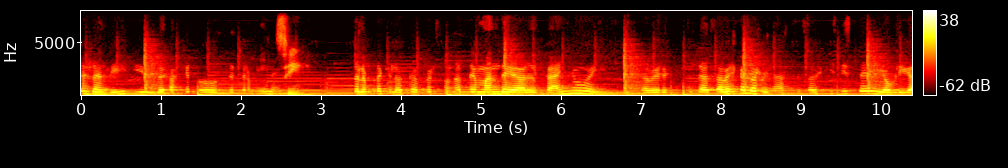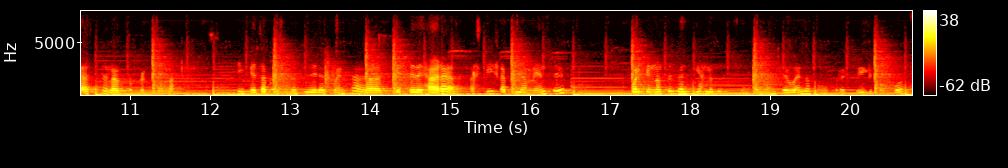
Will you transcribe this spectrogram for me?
te rendís y dejas que todo se termine. Sí. Solo para que la otra persona te mande al caño y saber, o sea, sabes que lo arruinaste, sabes que hiciste y obligaste a la otra persona sin que esa persona se diera cuenta que te dejara así rápidamente porque no te sentías lo suficientemente bueno como para seguir con vos.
